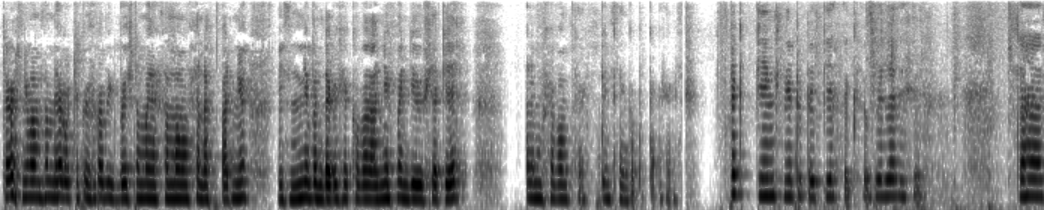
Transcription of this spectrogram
Teraz nie mam zamiaru tego zrobić, bo jeszcze moja sama ocena wpadnie, więc nie będę ryzykowała, niech będzie już jak jest. Ale muszę wam coś pięknego pokazać. Tak pięknie tutaj piesek sobie leży. Tak.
